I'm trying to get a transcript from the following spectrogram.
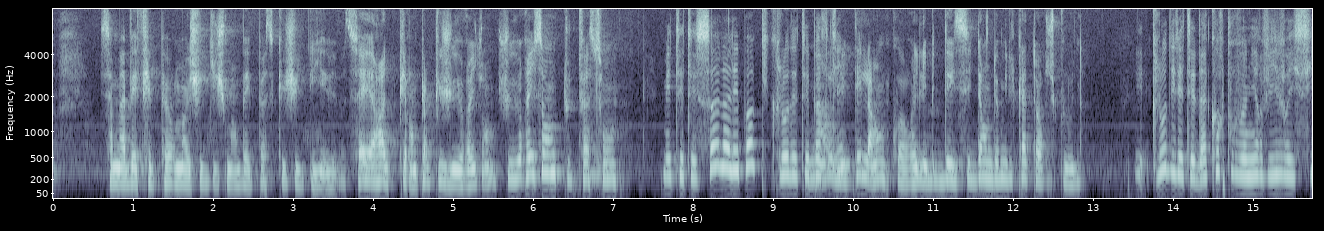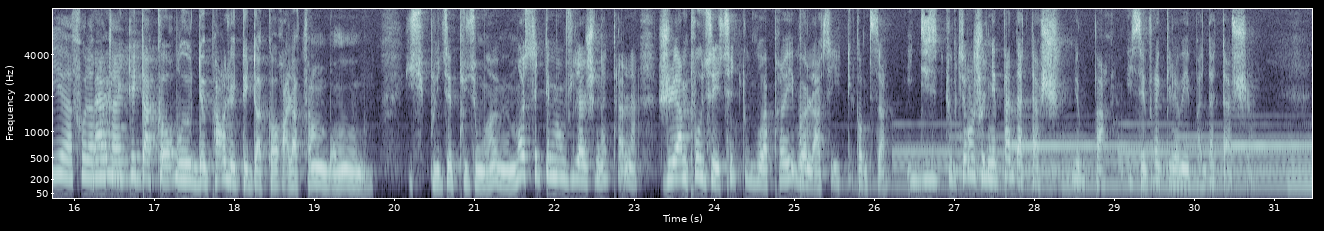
ça m'avait fait peur. Moi, j'ai dit, je m'en vais parce que j'ai dit, euh, ça ira de pire en pire. Puis j'ai eu raison. J'ai eu raison de toute façon. Mais tu étais seule à l'époque? Claude était parti? Il était là encore. Il est décédé en 2014, Claude. Claude, il était d'accord pour venir vivre ici à Faux-la-Montagne bah, Il était d'accord. Au départ, il était d'accord. À la fin, bon, il se plaisait plus ou moins. Moi, c'était mon village natal. Je l'ai imposé, c'est tout. Après, voilà, c'était comme ça. Il disait tout le temps Je n'ai pas d'attache, nulle part. Et c'est vrai qu'il n'avait pas d'attache.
